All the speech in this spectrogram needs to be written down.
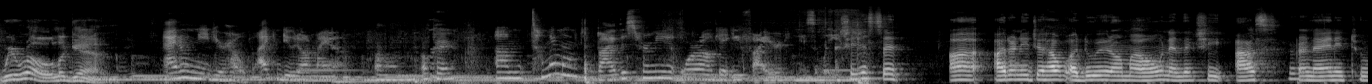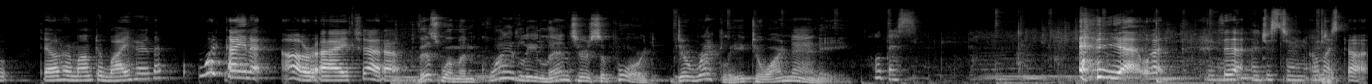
We roll again. I don't need your help. I can do it on my own. Um, okay. Um, tell my mom to buy this for me or I'll get you fired easily. She just said, uh, I don't need your help, I'll do it on my own. And then she asked her nanny to tell her mom to buy her that. What kind of. Alright, shut up. This woman quietly lends her support directly to our nanny. Hold this. yeah, what? So that- I just don't. oh I my just god.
